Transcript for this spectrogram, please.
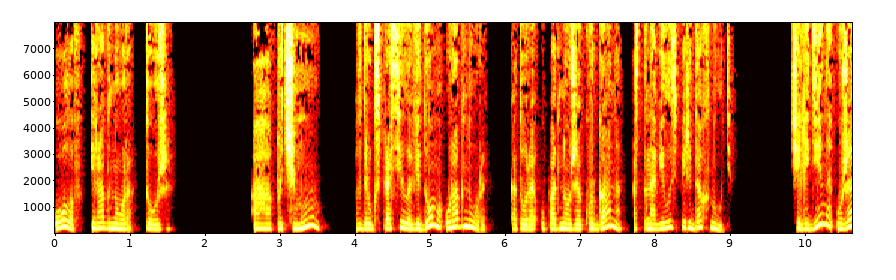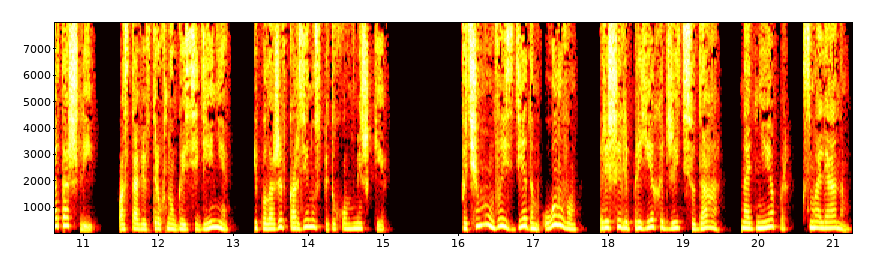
Олаф и Рагнора тоже. «А почему?» — вдруг спросила ведома у Рагноры, которая у подножия кургана остановилась передохнуть. Челядины уже отошли, поставив трехногое сиденье и положив корзину с петухом в мешке. «Почему вы с дедом Оловом решили приехать жить сюда, на Днепр, к смолянам?»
